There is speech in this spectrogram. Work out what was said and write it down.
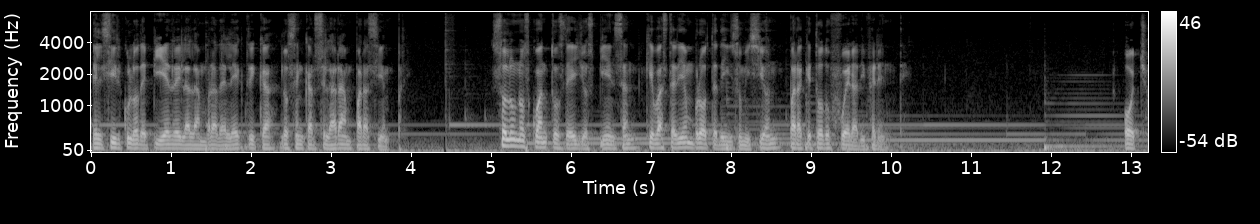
El círculo de piedra y la alambrada eléctrica los encarcelarán para siempre. Solo unos cuantos de ellos piensan que bastaría un brote de insumisión para que todo fuera diferente. 8.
